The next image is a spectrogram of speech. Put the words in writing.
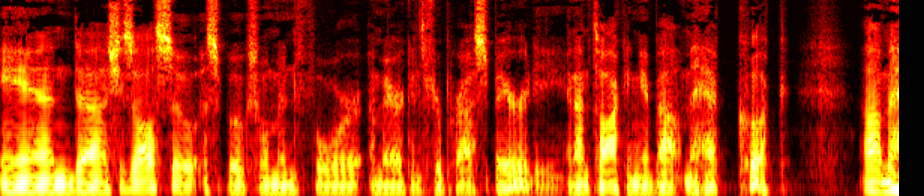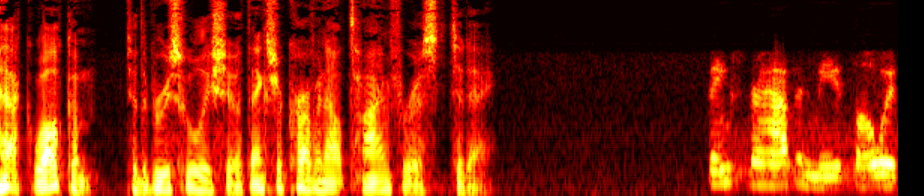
and uh, she's also a spokeswoman for Americans for Prosperity. And I'm talking about Mehek Cooke. Uh, Mehek, welcome to the Bruce Hooley Show. Thanks for carving out time for us today. Thanks for having me. It's always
